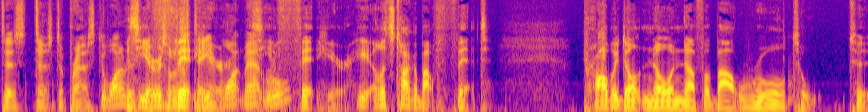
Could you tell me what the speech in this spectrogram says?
Does Does Nebraska want him? Is Does he Arizona fit State here? want Matt he Rhule? fit here? He- let's talk about fit. Probably don't know enough about Rhule to to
